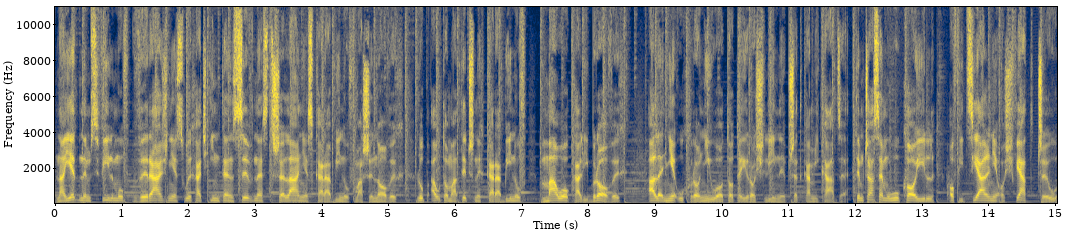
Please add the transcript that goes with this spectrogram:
Na jednym z filmów wyraźnie słychać intensywne strzelanie z karabinów maszynowych lub automatycznych karabinów małokalibrowych, ale nie uchroniło to tej rośliny przed kamikadze. Tymczasem Łukoil oficjalnie oświadczył,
